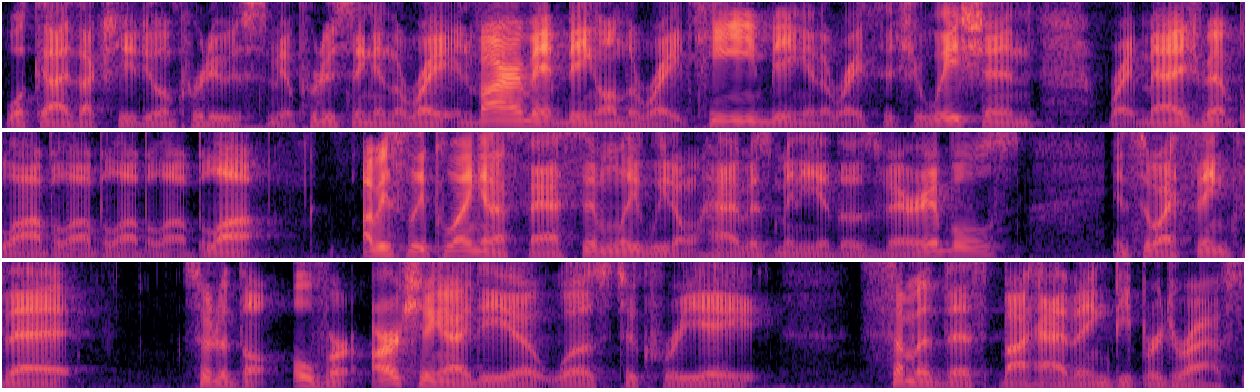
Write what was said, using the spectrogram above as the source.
what guys actually do and produce. You know, producing in the right environment, being on the right team, being in the right situation, right management, blah blah blah blah blah. Obviously, playing in a fast sim league, we don't have as many of those variables, and so I think that sort of the overarching idea was to create some of this by having deeper drafts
